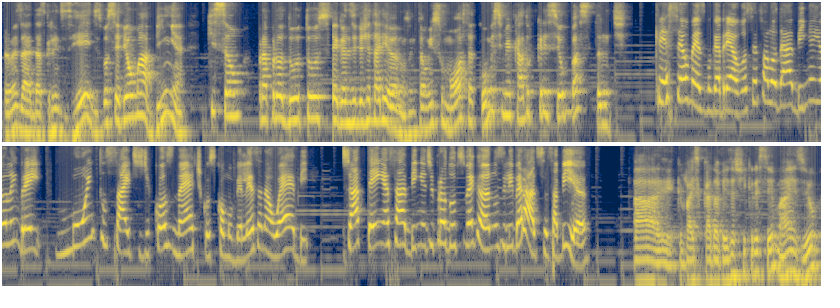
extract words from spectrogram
pelo menos das grandes redes, você vê uma abinha que são para produtos veganos e vegetarianos. Então isso mostra como esse mercado cresceu bastante. Cresceu mesmo, Gabriel. Você falou da abinha e eu lembrei. Muitos sites de cosméticos, como Beleza na Web, já tem essa abinha de produtos veganos e liberados. Você sabia? Ah, vai cada vez acho crescer mais, viu?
